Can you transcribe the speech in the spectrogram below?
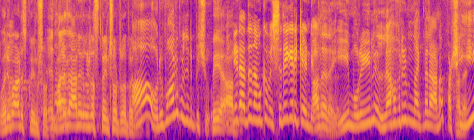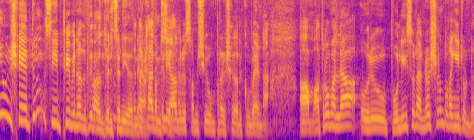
ഒരുപാട് സ്ക്രീൻഷോട്ട് പല ചാനലുകളുടെ സ്ക്രീൻഷോട്ടുകൾ ആ ഒരുപാട് പ്രചരിപ്പിച്ചു. പിന്നീട് അത് നമുക്ക് വിശദീകരിക്കേണ്ടി അതെ അതെ. ഈ മുറിയിൽ എല്ലാവരും നഗ്നരാണ്. പക്ഷേ ഈ വിഷയത്തിൽ സി പി എമ്മിന് അത് തിരിച്ചടിച്ചു. തിരിച്ചടി കാര്യത്തിൽ യാതൊരു സംശയവും പ്രേക്ഷകർക്ക് വേണ്ട. ആ, മാത്രവുമല്ല ഒരു പോലീസ് ഒരു അന്വേഷണം തുടങ്ങിയിട്ടുണ്ട്.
